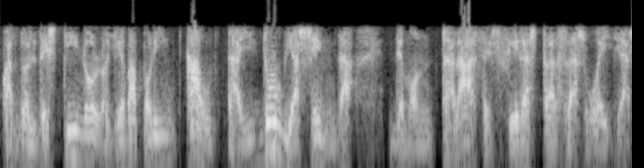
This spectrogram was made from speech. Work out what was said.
cuando el destino lo lleva por incauta y dubia senda de montaraces fieras tras las huellas.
